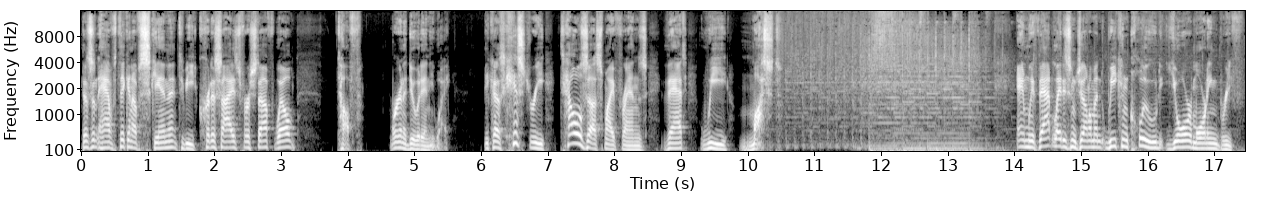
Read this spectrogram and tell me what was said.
doesn't have thick enough skin to be criticized for stuff, well, tough. We're going to do it anyway. Because history tells us, my friends, that we must. And with that, ladies and gentlemen, we conclude your morning brief.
